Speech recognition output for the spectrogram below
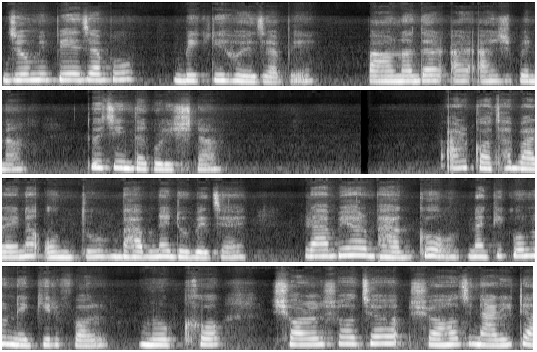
জমি পেয়ে যাব, বিক্রি হয়ে যাবে, পাওনাদার আর আসবে না, তুই চিন্তা করিস না। আর কথা বাড়ায় না অন্তু, ভাবনায় ডুবে যায়। রাবেয়ার ভাগ্য নাকি কোনো নেকির ফল? মুখ্য সরল সহজ সহজ নারীটা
